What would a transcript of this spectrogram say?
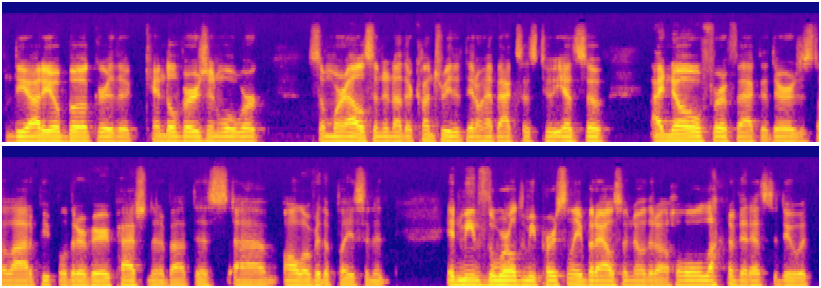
the audiobook or the kindle version will work somewhere else in another country that they don't have access to yet. So i know for a fact that there are just a lot of people that are very passionate about this um, all over the place. And it it means the world to me personally but i also know that a whole lot of it has to do with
